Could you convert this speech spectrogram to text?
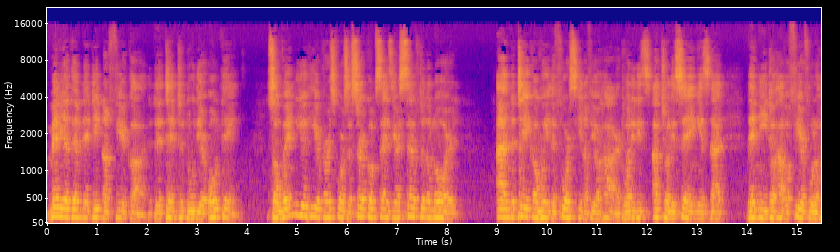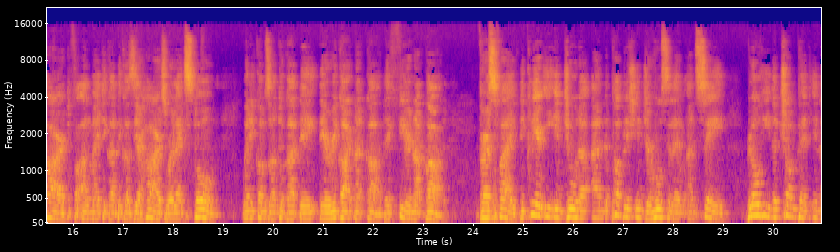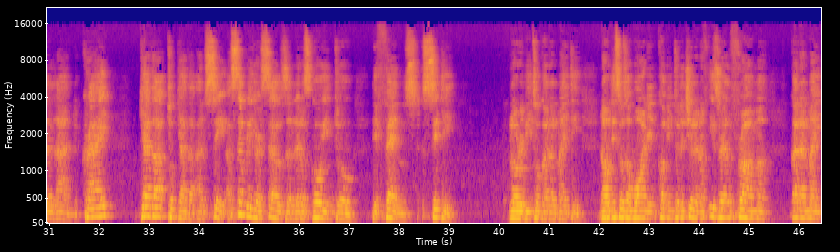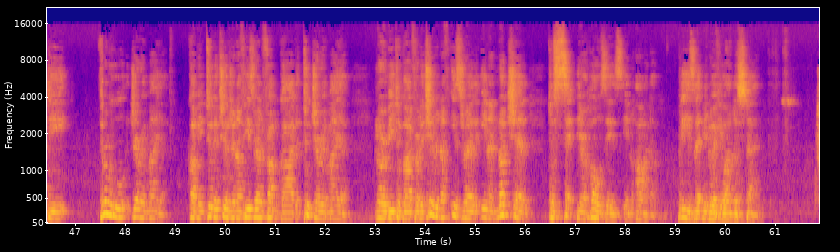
many of them they did not fear God. They tend to do their own thing. So when you hear verse 4 says, circumcise yourself to the Lord and take away the foreskin of your heart. What it is actually saying is that they need to have a fearful heart for Almighty God because their hearts were like stone. When it comes unto God, they, they regard not God, they fear not God. Verse 5 Declare ye in Judah and publish in Jerusalem and say, Blow he the trumpet in the land, cry, gather together and say, Assemble yourselves and let us go into the fenced city. Glory be to God Almighty. Now, this was a warning coming to the children of Israel from God Almighty through Jeremiah. Coming to the children of Israel from God to Jeremiah. Glory be to God for the children of Israel in a nutshell to set their houses in order. Please let me know if you understand.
